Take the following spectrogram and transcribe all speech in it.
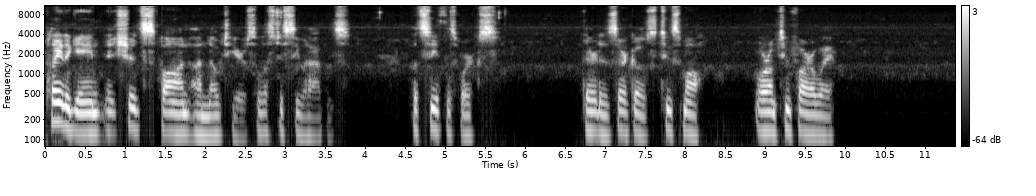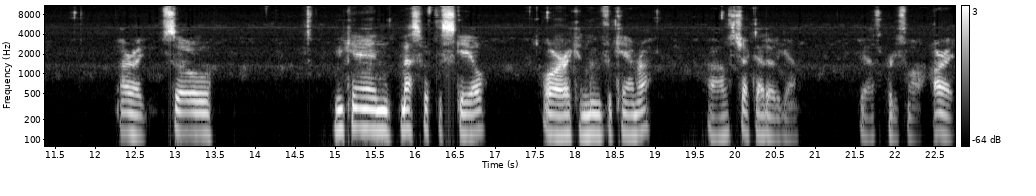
play the game it should spawn a note here. So let's just see what happens. Let's see if this works. There it is. There it goes. Too small. Or I'm too far away. Alright, so we can mess with the scale or I can move the camera. Uh, let's check that out again. Yeah, it's pretty small. Alright,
